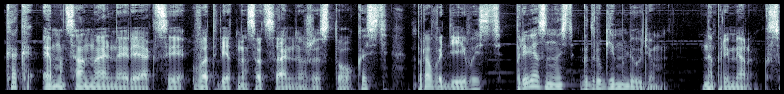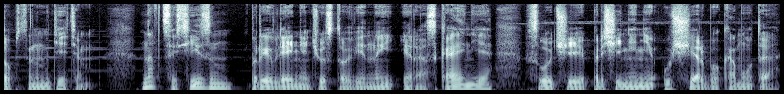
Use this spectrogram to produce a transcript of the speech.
как эмоциональные реакции в ответ на социальную жестокость, правдивость, привязанность к другим людям, например, к собственным детям – нарциссизм, проявление чувства вины и раскаяния в случае причинения ущербу кому-то,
